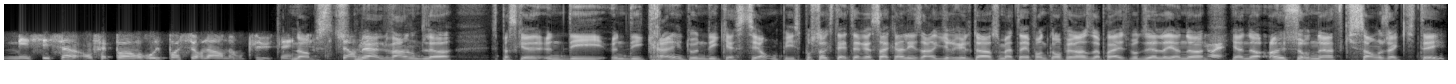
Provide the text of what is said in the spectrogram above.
mais c'est ça, on fait pas, on roule pas sur l'or non plus. Non, puis si tu te mets à le vendre là, c'est parce que une des une des craintes, une des questions, puis c'est pour ça que c'est intéressant quand les agriculteurs ce matin font une conférence de presse pour dire il y en a il y en a un sur neuf qui songe à quitter.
